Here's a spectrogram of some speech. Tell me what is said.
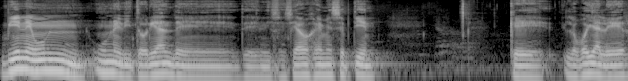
viene un, editorial del de licenciado Jaime Septién, que lo voy a leer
